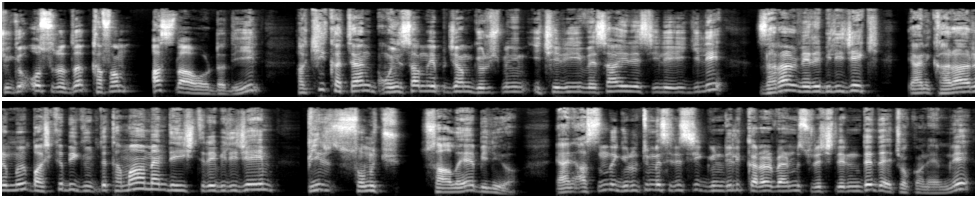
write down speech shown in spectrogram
Çünkü o sırada kafam asla orada değil. Hakikaten o insanla yapacağım görüşmenin içeriği vesairesiyle ilgili zarar verebilecek yani kararımı başka bir günde tamamen değiştirebileceğim bir sonuç sağlayabiliyor. Yani aslında gürültü meselesi gündelik karar verme süreçlerinde de çok önemli.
